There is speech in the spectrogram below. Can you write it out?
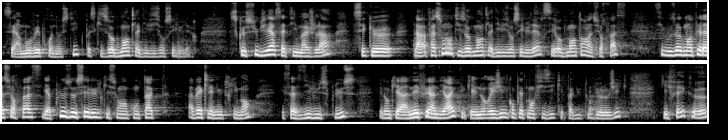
c'est un mauvais pronostic parce qu'ils augmentent la division cellulaire. Ce que suggère cette image-là, c'est que la façon dont ils augmentent la division cellulaire, c'est augmentant la surface. Si vous augmentez la surface, il y a plus de cellules qui sont en contact avec les nutriments et ça se diffuse plus. Et donc il y a un effet indirect et qui a une origine complètement physique et pas du tout biologique, qui fait que,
